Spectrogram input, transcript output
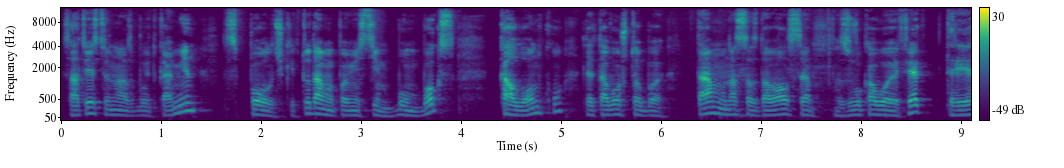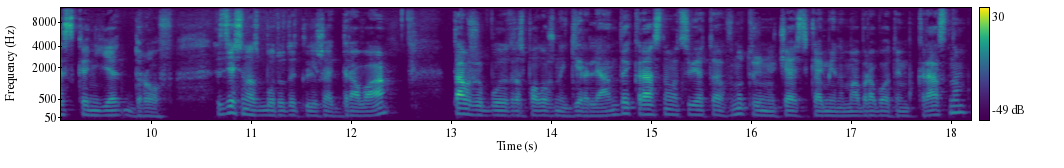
Соответственно, у нас будет камин с полочкой. Туда мы поместим бумбокс, колонку, для того, чтобы там у нас создавался звуковой эффект тресканье дров. Здесь у нас будут лежать дрова. Там же будут расположены гирлянды красного цвета. Внутреннюю часть камина мы обработаем красным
